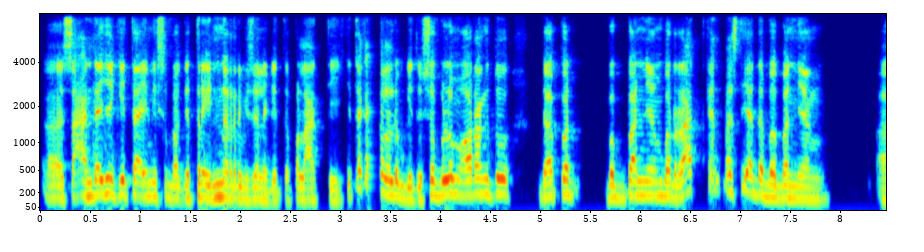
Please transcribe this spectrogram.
e, seandainya kita ini sebagai trainer misalnya gitu, pelatih. Kita kan selalu begitu. Sebelum orang itu dapat beban yang berat, kan pasti ada beban yang e,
